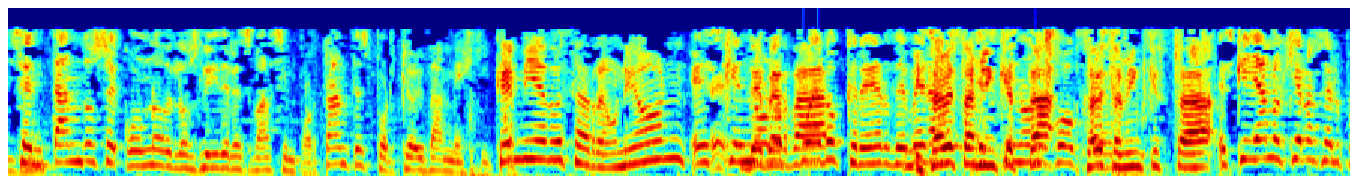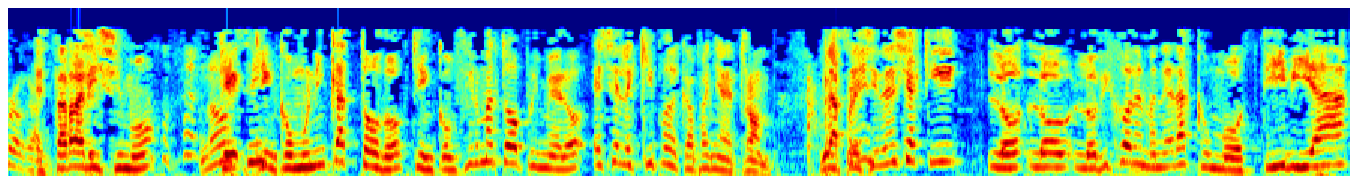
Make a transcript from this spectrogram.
sentándose con uno de los líderes más importantes, porque hoy va a México. Qué miedo esa reunión. Es que eh, no de verdad. lo puedo creer, de Y veras. sabes también es que no está- puedo sabes también que está- Es que ya no quiero hacer el programa. Está rarísimo No, que sí. quien comunica todo, quien confirma todo primero, es el equipo de campaña de Trump. La Sí. presidencia aquí lo, lo, lo dijo de manera como tibia,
